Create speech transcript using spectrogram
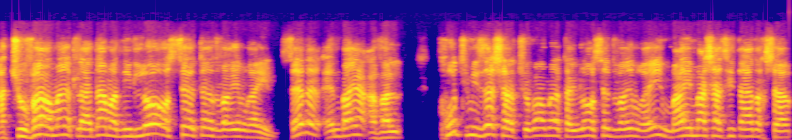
התשובה אומרת לאדם, אני לא עושה יותר דברים רעים. בסדר, אין בעיה, אבל חוץ מזה שהתשובה אומרת, אני לא עושה דברים רעים, מה עם מה שעשית עד עכשיו?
